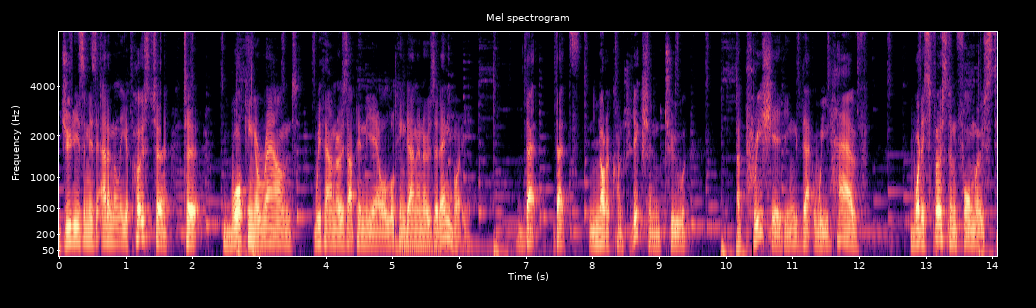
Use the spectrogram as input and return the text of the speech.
Judaism is adamantly opposed to to walking around with our nose up in the air or looking down our nose at anybody. That that's not a contradiction to appreciating that we have what is first and foremost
